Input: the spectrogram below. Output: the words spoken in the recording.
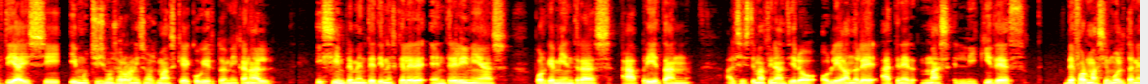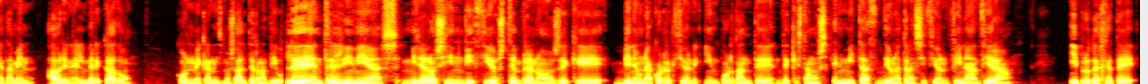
FDIC y muchísimos organismos más que he cubierto en mi canal, y simplemente tienes que leer entre líneas porque mientras aprietan al sistema financiero obligándole a tener más liquidez, de forma simultánea también abren el mercado con mecanismos alternativos. Lee entre líneas, mira los indicios tempranos de que viene una corrección importante, de que estamos en mitad de una transición financiera y protégete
